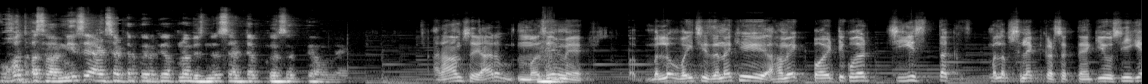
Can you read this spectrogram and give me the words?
बहुत आसानी से एड सेटअप करके अपना बिज़नेस सेटअप कर सकते हैं ऑनलाइन आराम से यार मज़े में। मतलब वही चीज़ है ना कि हम एक पर्टिकुलर चीज़ तक मतलब सिलेक्ट कर सकते हैं कि उसी के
